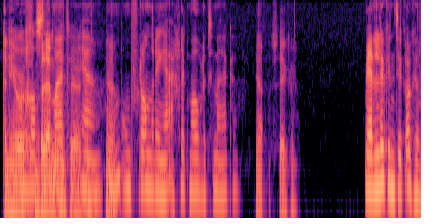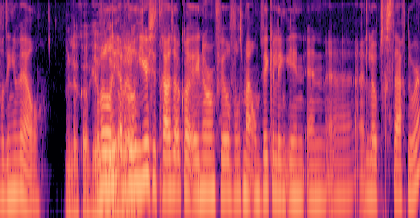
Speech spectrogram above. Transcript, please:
en heel erg belemmerend maken, werken. Ja, Ja, Om, om veranderingen eigenlijk mogelijk te maken. Ja, zeker. Maar ja, er lukken natuurlijk ook heel veel dingen wel. Er lukken ook heel Ik veel dingen ik bedoel, hier zit trouwens ook al enorm veel volgens mij ontwikkeling in en eh, het loopt gestaag door.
